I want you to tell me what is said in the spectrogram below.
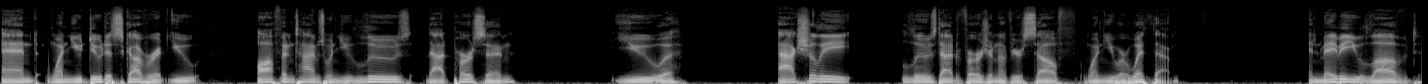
And when you do discover it, you oftentimes, when you lose that person, you uh, actually lose that version of yourself when you were with them. And maybe you loved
